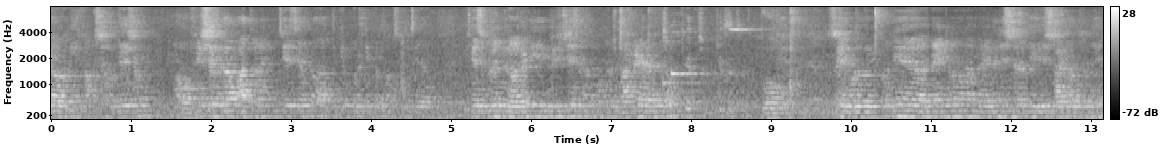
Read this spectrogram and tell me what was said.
ఆ, ఈ ఫంక్షన్ ఉద్దేశం official గా మాత్రమే చేసాము అందుకే పొలిటికల్ ఫంక్షన్ చేసుకుని ఆల్రెడీ బ్రీఫ్ చేసిన మాట్లాడారు ఓకే సో ఇప్పుడు కొన్ని టైంలో మన ప్రైమ్ మినిస్టర్ ఇది స్టార్ట్ అవుతుంది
